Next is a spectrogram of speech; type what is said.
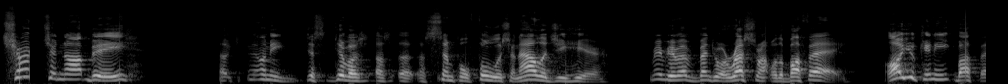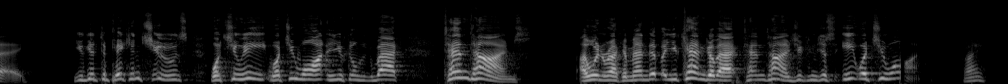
church should not be, uh, let me just give a, a, a simple, foolish analogy here. Maybe you've ever been to a restaurant with a buffet, all you can eat buffet. You get to pick and choose what you eat, what you want, and you can go back 10 times. I wouldn't recommend it, but you can go back 10 times. You can just eat what you want, right?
